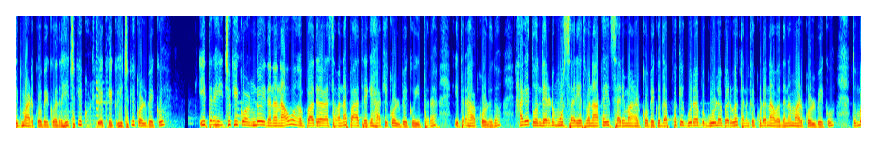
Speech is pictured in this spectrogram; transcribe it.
ಇದು ಮಾಡ್ಕೋಬೇಕು. ಅಂದರೆ ಹಿಚುಕಿಕೊಳ್ಬೇಕು ಹಿಚುಕಿಕೊಳ್ಬೇಕು ಈ ಥರ ಹಿಚುಕಿಕೊಂಡು ಇದನ್ನು ನಾವು ಪಾದ್ರ ರಸವನ್ನು ಪಾತ್ರೆಗೆ ಹಾಕಿಕೊಳ್ಬೇಕು ಈ ಥರ ಈ ಥರ ಹಾಕ್ಕೊಳ್ಳೋದು ಹಾಗೆ ಒಂದೆರಡು ಮೂರು ಸಾರಿ ಅಥವಾ ನಾಲ್ಕೈದು ಸಾರಿ ಮಾಡ್ಕೋಬೇಕು ದಪ್ಪಕ್ಕೆ ಗುರ, ಗೂಳ ಬರುವ ತನಕ ಕೂಡ ನಾವು ಅದನ್ನು ಮಾಡ್ಕೊಳ್ಬೇಕು. ತುಂಬ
